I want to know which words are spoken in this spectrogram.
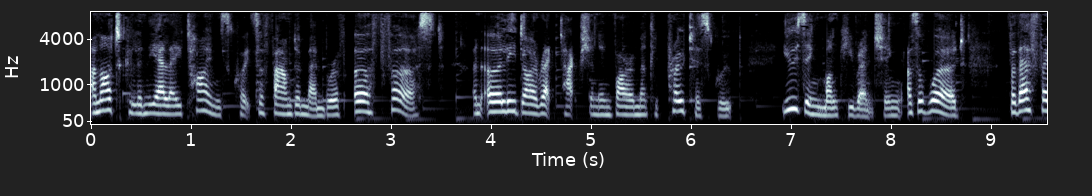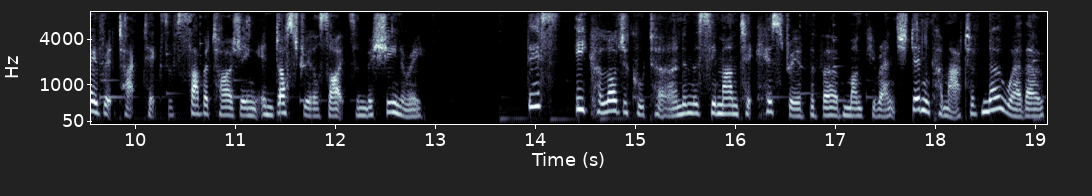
an article in the LA Times quotes a founder member of Earth First, an early direct action environmental protest group, using monkey wrenching as a word for their favourite tactics of sabotaging industrial sites and machinery. This ecological turn in the semantic history of the verb monkey wrench didn't come out of nowhere, though.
